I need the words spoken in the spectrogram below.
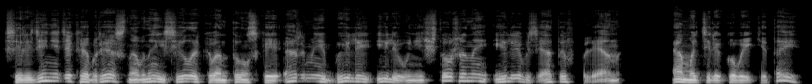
К середине декабря основные силы Квантунской армии были или уничтожены, или взяты в плен, а материковый Китай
